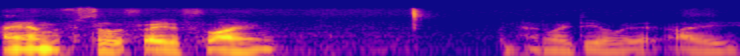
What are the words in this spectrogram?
I am still afraid of flying. And how do I deal with it? I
